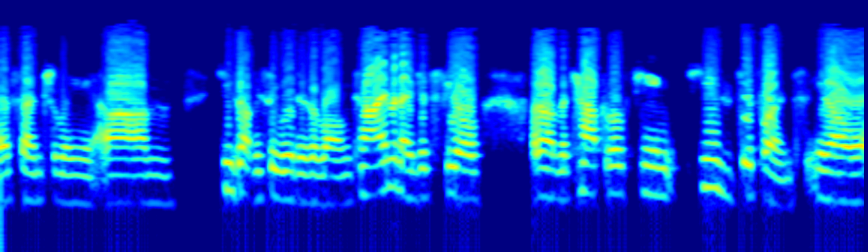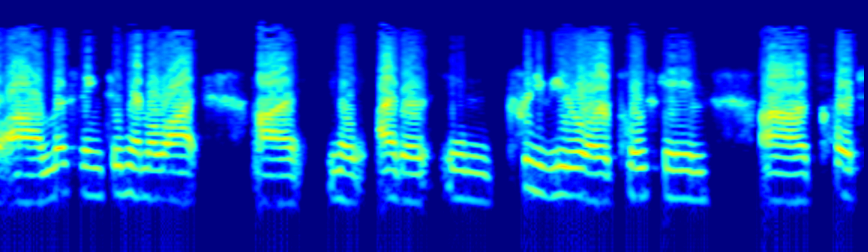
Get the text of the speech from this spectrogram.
essentially. Um, he's obviously waited a long time, and I just feel around the Capitals team, he's different. You know, uh, listening to him a lot, uh, you know, either in preview or post game uh, clips,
